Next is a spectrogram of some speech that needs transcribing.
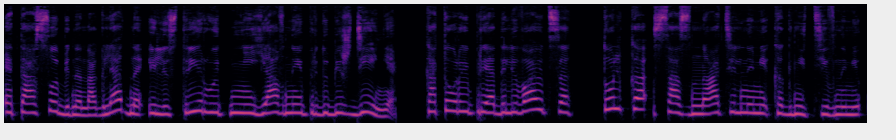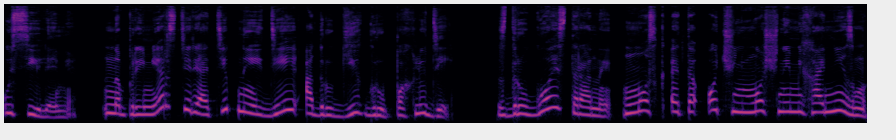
Это особенно наглядно иллюстрирует неявные предубеждения, которые преодолеваются только сознательными когнитивными усилиями. Например, стереотипные идеи о других группах людей. С другой стороны, мозг — это очень мощный механизм,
